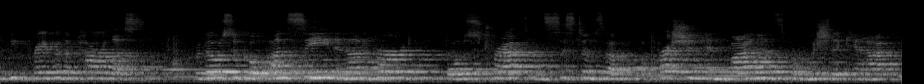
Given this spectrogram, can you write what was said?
And we pray for the powerless, for those who go unseen and unheard, those trapped in systems of oppression and violence from which they cannot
